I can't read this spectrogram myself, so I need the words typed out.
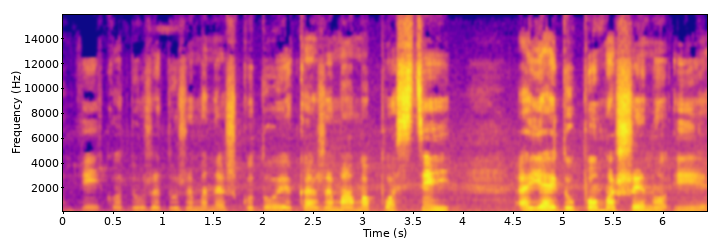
Андрійко дуже-дуже мене шкодує. Каже, мама, постій, а я йду по машину і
